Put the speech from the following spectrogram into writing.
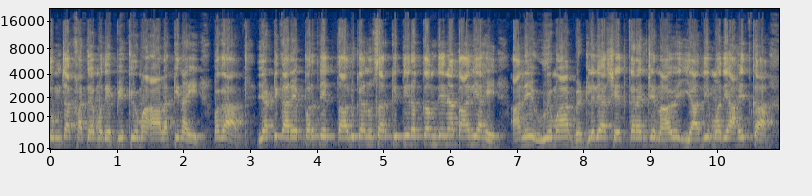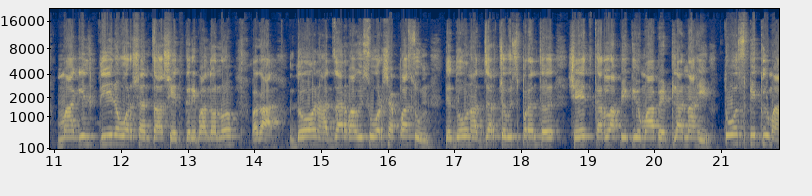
तुमच्या खात्यामध्ये पीक विमा आला की नाही. बघा या ठिकाणी प्रत्येक तालुक्यानुसार किती रक्कम देण्यात आली आहे आणि विमा भेटलेल्या शेतकऱ्यांची नावे यादीमध्ये आहेत का? मागील तीन वर्षांचा शेतकरी बांधवांनो बघा दोन हजार बावीस वर्षापासून ते दोन हजार चोवीसपर्यंत शेतकऱ्याला पीक विमा भेटला नाही तोच पीक विमा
